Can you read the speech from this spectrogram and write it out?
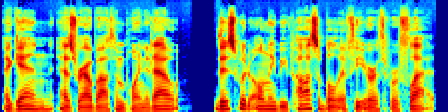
Again, as Rowbotham pointed out, this would only be possible if the earth were flat.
